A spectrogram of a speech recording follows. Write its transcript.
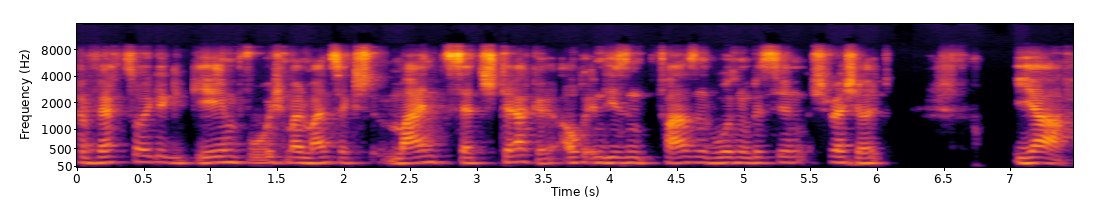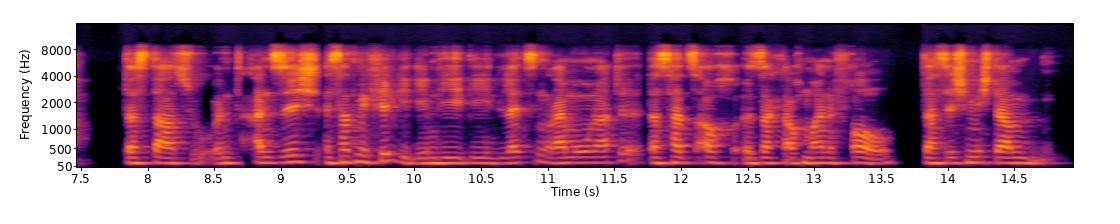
Werkzeuge gegeben, wo ich mein Mindset, Mindset stärke, auch in diesen Phasen, wo es ein bisschen schwächelt. Ja, das dazu. Und an sich, es hat mir viel gegeben, die, die letzten drei Monate. Das hat es auch, sagt auch meine Frau, dass ich mich dann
